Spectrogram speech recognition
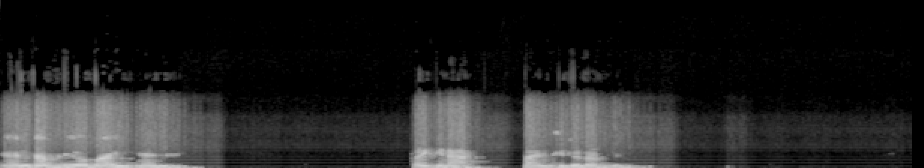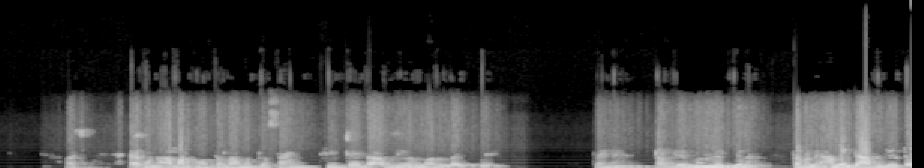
N W by N A তাই কিনা সাইন থিটা ডাব্লিউ আচ্ছা এখন আমার হলো আমার তো সাইন থিটা ডাব্লিউ মান লাগবে, তাই না? ডাব্লিউ মান লাগবে না? তার মানে আমি ডাব্লিউটা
